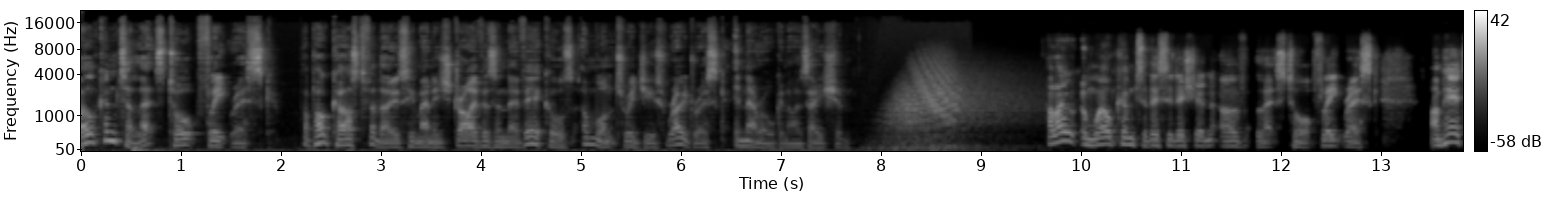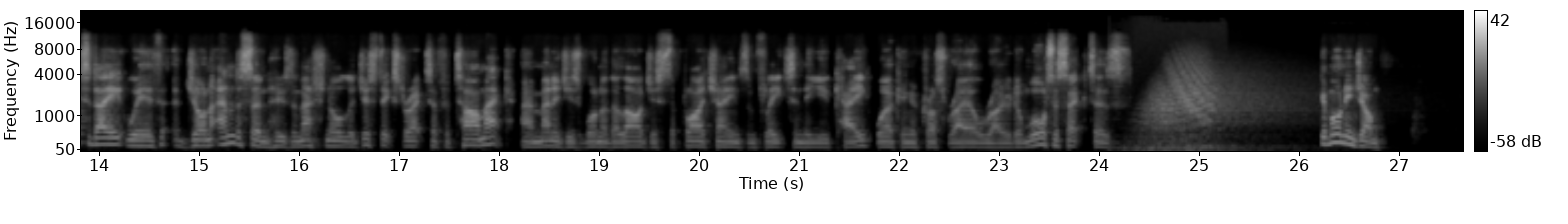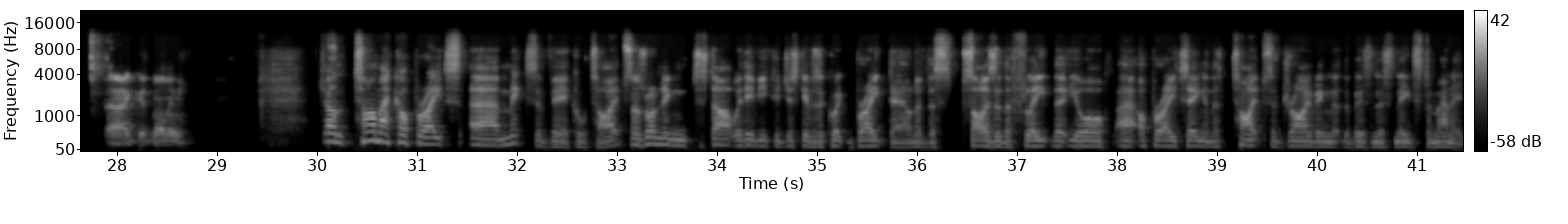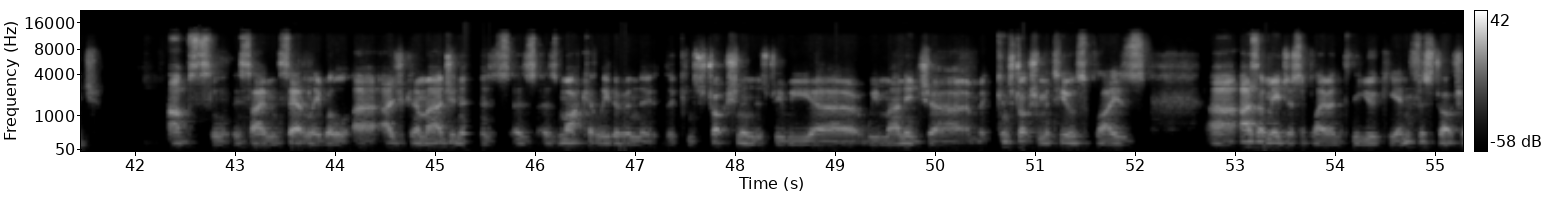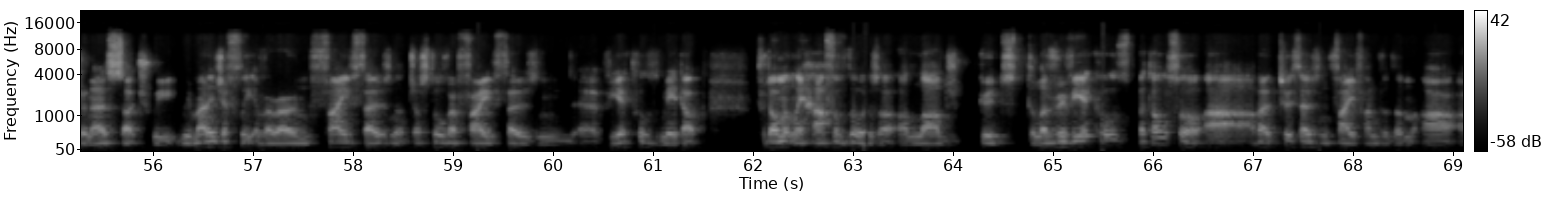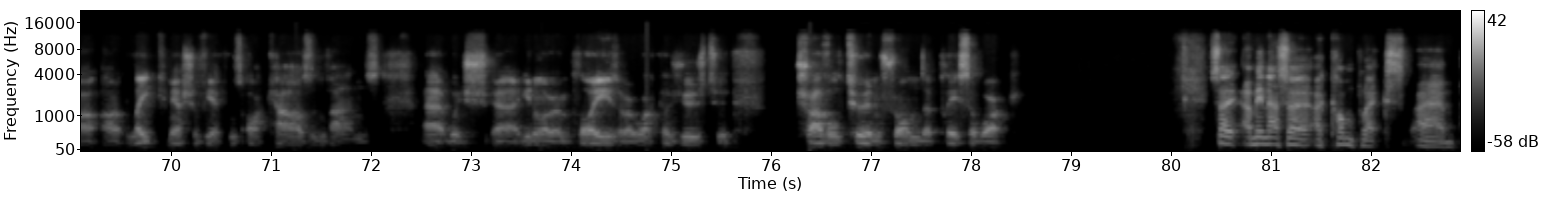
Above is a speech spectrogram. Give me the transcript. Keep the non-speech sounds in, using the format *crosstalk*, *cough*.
Welcome to Let's Talk Fleet Risk, a podcast for those who manage drivers and their vehicles and want to reduce road risk in their organisation. Hello, and welcome to this edition of Let's Talk Fleet Risk. I'm here today with John Anderson, who's the National Logistics Director for Tarmac and manages one of the largest supply chains and fleets in the UK, working across rail, road, and water sectors. Good morning, John. Uh, good morning. John, Tarmac operates a mix of vehicle types. I was wondering to start with if you could just give us a quick breakdown of the size of the fleet that you're uh, operating and the types of driving that the business needs to manage. Absolutely, Simon. Certainly. Well, uh, as you can imagine, as, as, as, market leader in the, the construction industry, we uh, we manage uh, construction material supplies uh, as a major supplier into the UK infrastructure. And as such, we, we manage a fleet of around 5,000 or just over 5,000 uh, vehicles made up. Predominantly half of those are, are large goods delivery vehicles, but also uh, about 2,500 of them are, are, are, light commercial vehicles or cars and vans, uh, which uh, you know our employees or our workers use to travel to and from the place of work. So, I mean, that's a, a complex um,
